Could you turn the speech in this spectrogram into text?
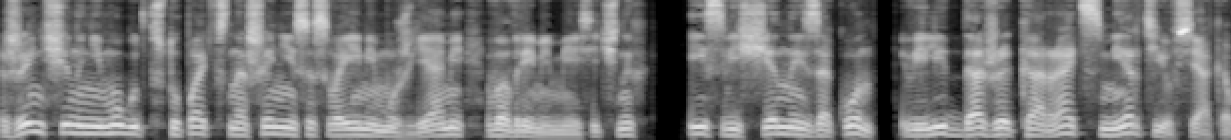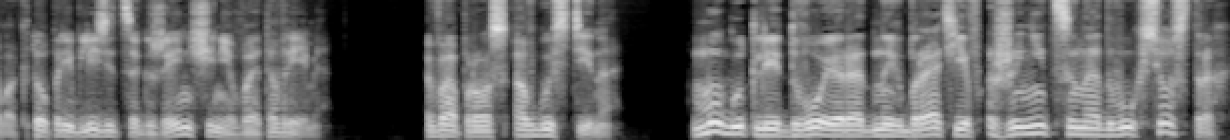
женщины не могут вступать в сношение со своими мужьями во время месячных и священный закон велит даже карать смертью всякого, кто приблизится к женщине в это время. Вопрос Августина. Могут ли двое родных братьев жениться на двух сестрах,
